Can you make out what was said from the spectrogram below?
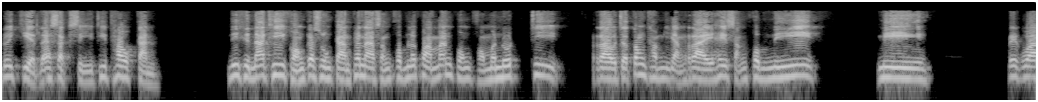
ด้วยเกียรติและศักดิ์ศรีที่เท่ากัน นี่คือหน้าที่ของกระทรวงการพัฒนาสังคมและความมั่นคงของมนุษย์ที่เราจะต้องทำอย่างไรให้สังคมนี้มีเรียกว่า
